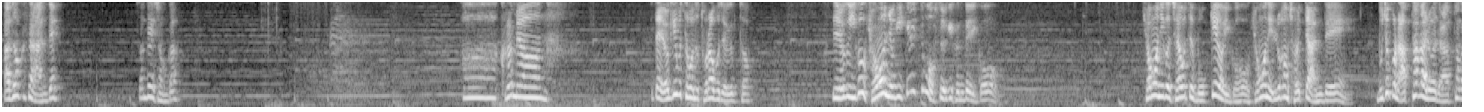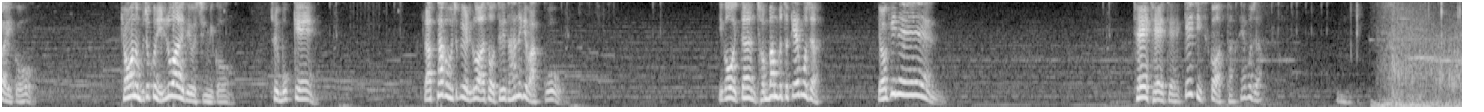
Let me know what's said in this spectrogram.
아저크는 안 돼? 선대위 전가? 아 그러면 일단 여기부터 먼저 돌아보자 여기부터. 근데 여기 이거 경원 여기 깰 수가 없어 여기 근데 이거. 경원 이거 제가 볼 때 못 깨요 이거. 경원이 일로 가면 절대 안돼. 무조건 라파가 이려야 돼 라파가 이거. 경원은 무조건 일로 와야 돼요 지금 이거. 저희 못깨. 라파가 무조건 일로 와서 어떻게든 하는 게 맞고. 이거 일단 전반부터 깨보자. 여기는 돼, 돼, 돼. 깰 수 있을 것 같아. 해보자. 음.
